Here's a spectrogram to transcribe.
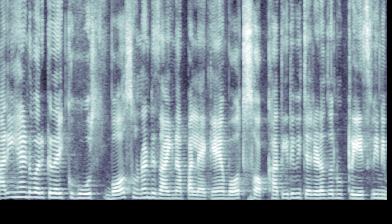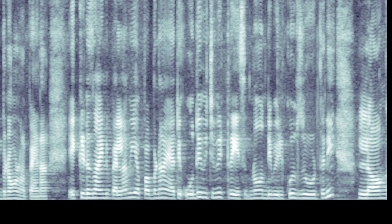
ਆਰੀ ਹੈਂਡ ਵਰਕ ਦਾ ਇੱਕ ਹੋਰ ਬਹੁਤ ਸੋਹਣਾ ਡਿਜ਼ਾਈਨ ਆਪਾਂ ਲੈ ਕੇ ਆਏ ਬਹੁਤ ਸੌਖਾ ਤੇ ਇਹਦੇ ਵਿੱਚ ਆ ਜਿਹੜਾ ਤੁਹਾਨੂੰ ਟਰੇਸ ਵੀ ਨਹੀਂ ਬਣਾਉਣਾ ਪੈਣਾ। ਇੱਕ ਡਿਜ਼ਾਈਨ ਪਹਿਲਾਂ ਵੀ ਆਪਾਂ ਬਣਾਇਆ ਤੇ ਉਹਦੇ ਵਿੱਚ ਵੀ ਟਰੇਸ ਬਣਾਉਣ ਦੀ ਬਿਲਕੁਲ ਜ਼ਰੂਰਤ ਨਹੀਂ। ਲੌਂਗ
